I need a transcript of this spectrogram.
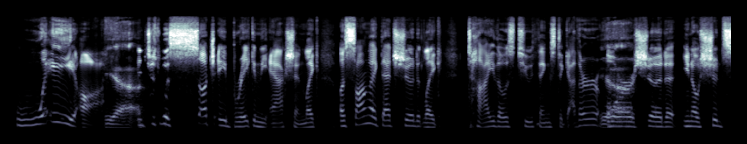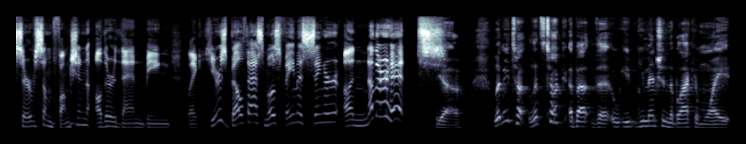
Way off. Yeah. It just was such a break in the action. Like a song like that should like tie those two things together Yeah. or should, you know, should serve some function other than being like, here's Belfast's most famous singer, another hit. Yeah. Let me talk. Let's talk about the. You, you mentioned the black and white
